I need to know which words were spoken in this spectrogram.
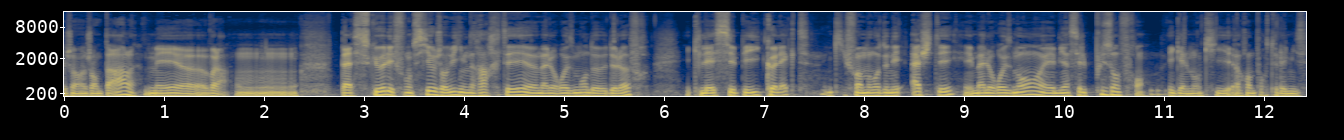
J'en parle, mais euh, voilà, parce que les fonciers aujourd'hui, il y a une rareté euh, malheureusement de, de l'offre et que les SCPI collectent, qu'il faut à un moment donné acheter et malheureusement, eh bien c'est le plus en franc également qui remporte la mise.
